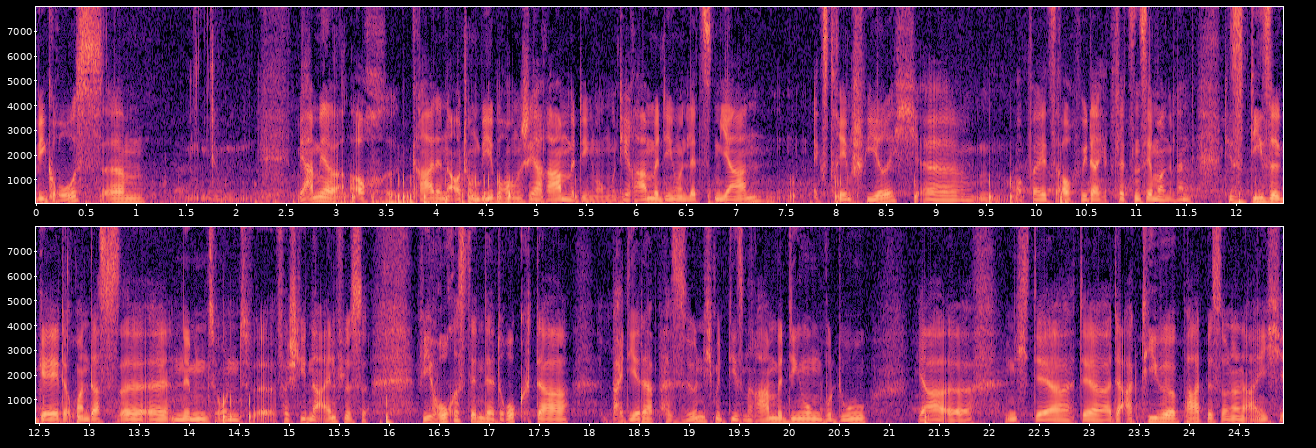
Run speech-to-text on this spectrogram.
Wie groß ähm, wir haben ja auch gerade in der Automobilbranche ja Rahmenbedingungen und die Rahmenbedingungen in den letzten Jahren extrem schwierig. Ähm, ob wir jetzt auch wieder, ich habe es letztens immer genannt, dieses Dieselgate, ob man das äh, äh, nimmt und äh, verschiedene Einflüsse. Wie hoch ist denn der Druck da bei dir da persönlich mit diesen Rahmenbedingungen, wo du ja äh, nicht der, der, der aktive Part bist, sondern eigentlich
